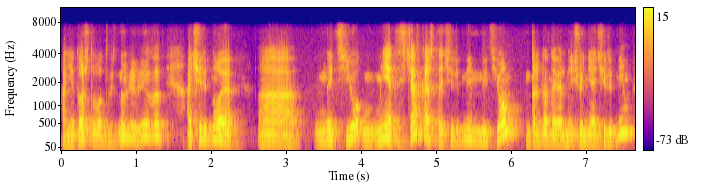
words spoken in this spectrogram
а не то, что вот, ну, вот очередное а, нытье, мне это сейчас кажется очередным нытьем, ну, тогда, наверное, еще не очередным,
